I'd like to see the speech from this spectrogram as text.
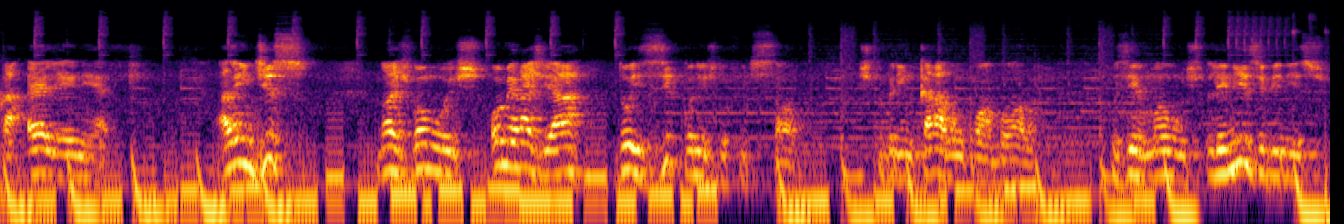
da LNF. Além disso, nós vamos homenagear dois ícones do futsal, os que brincavam com a bola, os irmãos Lenise e Vinícius.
